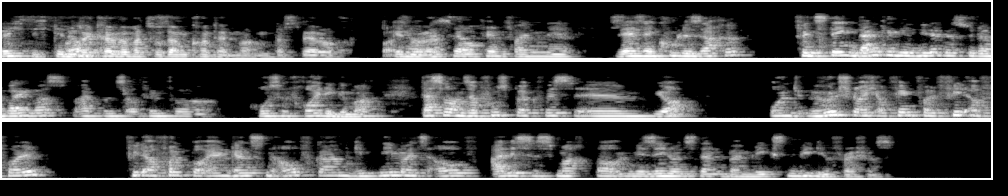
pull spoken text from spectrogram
Richtig, Und genau. dann können wir mal zusammen Content machen. Das wäre doch was, Genau, oder? das wäre auf jeden Fall eine sehr, sehr coole Sache. Find's Ding, danke dir wieder, dass du dabei warst. Hat uns auf jeden Fall große Freude gemacht. Das war unser Fußballquiz, ähm, ja. Und wir wünschen euch auf jeden Fall viel Erfolg. Viel Erfolg bei euren ganzen Aufgaben. Gebt niemals auf. Alles ist machbar und wir sehen uns dann beim nächsten Video, Freshers.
